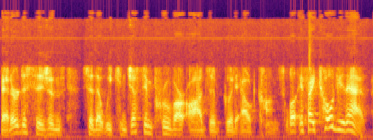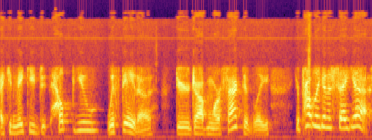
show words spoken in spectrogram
better decisions so that we can just improve our odds of good outcomes. Well, if I told you that, I can make you do, help you with data, do your job more effectively, you're probably going to say yes,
